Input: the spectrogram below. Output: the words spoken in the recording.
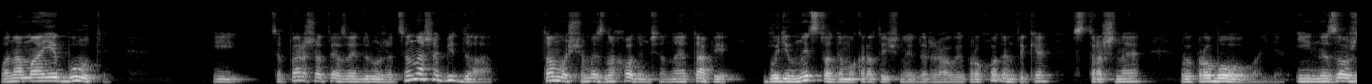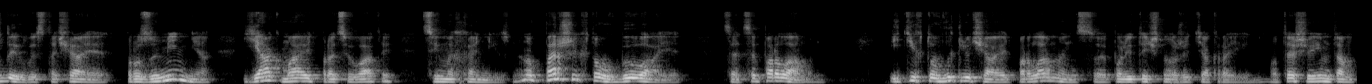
Вона має бути. І це перша теза, і друга, це наша біда, тому, що ми знаходимося на етапі будівництва демократичної держави і проходимо таке страшне випробовування. І не завжди вистачає розуміння, як мають працювати ці механізми. Ну, перший, хто вбиває це, це парламент. І ті, хто виключають парламент з політичного життя країни. От те, що їм там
